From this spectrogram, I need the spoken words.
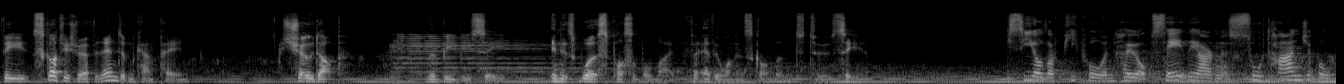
The Scottish referendum campaign showed up the BBC in its worst possible light for everyone in Scotland to see. You see other people and how upset they are and it's so tangible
